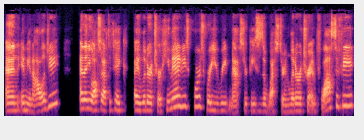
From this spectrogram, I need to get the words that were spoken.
and immunology. And then you also have to take a literature humanities course where you read masterpieces of Western literature and philosophy.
